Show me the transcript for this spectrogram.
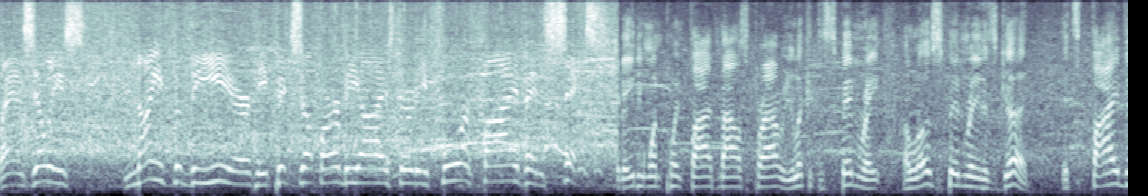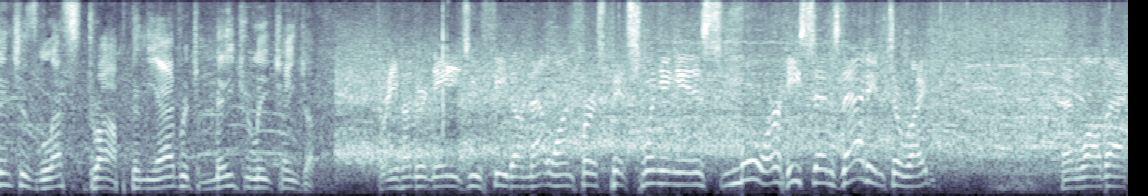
Lanzilli's ninth of the year. He picks up RBIs 34, 5, and 6. At 81.5 miles per hour, you look at the spin rate, a low spin rate is good. It's five inches less drop than the average major league changeup. 382 feet on that one. First pitch swinging is Moore. He sends that into right. And while that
